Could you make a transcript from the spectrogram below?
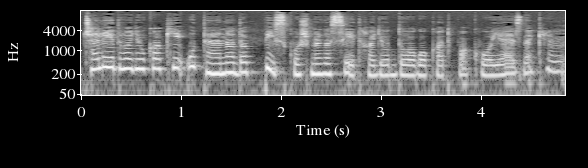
cseléd vagyok, aki utánad a piszkos meg a széthagyott dolgokat pakolja. Ez nekem,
